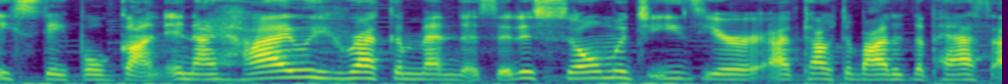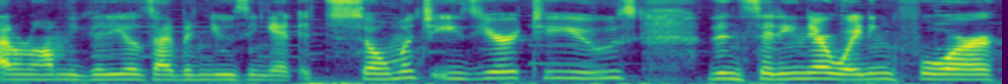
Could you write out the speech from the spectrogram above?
a staple gun and I highly recommend this. It is so much easier. I've talked about it in the past. I don't know how many videos I've been using it. It's so much easier to use than sitting there waiting for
